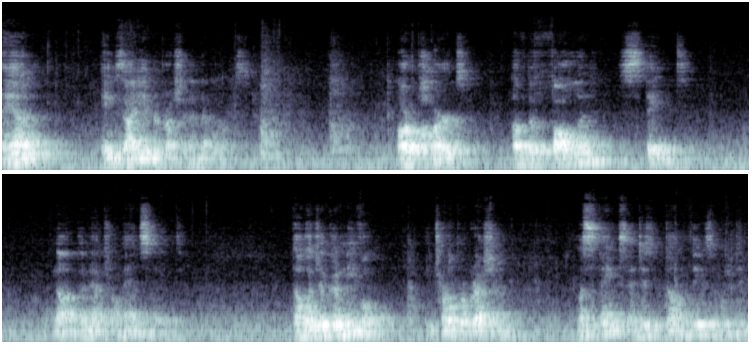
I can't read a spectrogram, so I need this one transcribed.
and anxiety and depression and mental illness are part of the fallen state, not the natural man state. Knowledge of good and evil, eternal progression, mistakes, and just dumb things that we do.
